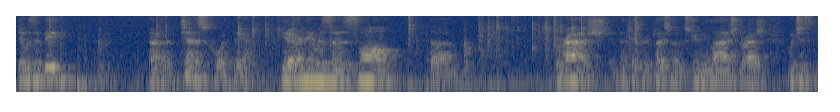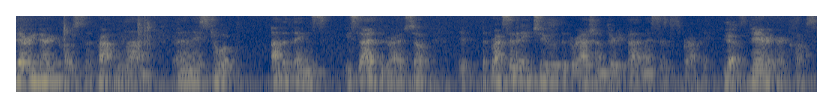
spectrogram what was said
there was a big uh, tennis court there. And there was a small um, garage that they've replaced with an extremely large garage, which is very, very close to the property line. And then they store other things besides the garage. So it- the proximity to the garage on 35, my sister's property, Yes. is very, very close.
